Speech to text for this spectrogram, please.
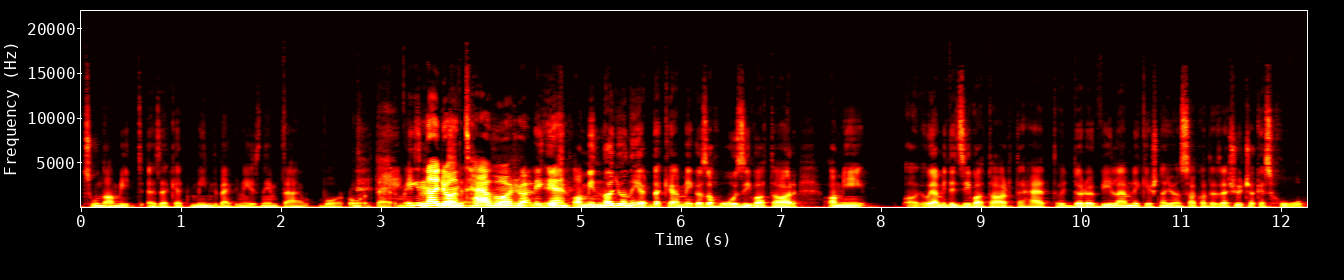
cunamit, ezeket mind megnézném távolról természetesen. Nagyon távolról, igen. És ami nagyon érdekel még az a hózivatar, ami olyan, mint egy zivatar, tehát, hogy dörög villámlik, és nagyon szakad az eső, csak ez hó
